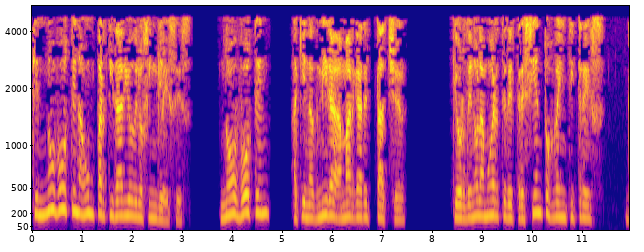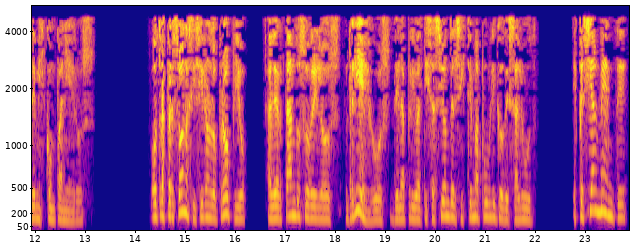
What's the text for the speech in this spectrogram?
que no voten a un partidario de los ingleses, no voten a quien admira a Margaret Thatcher, que ordenó la muerte de 323 de mis compañeros. Otras personas hicieron lo propio, alertando sobre los riesgos de la privatización del sistema público de salud, especialmente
